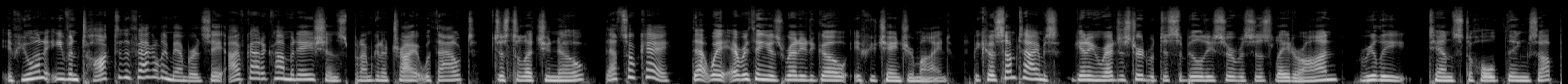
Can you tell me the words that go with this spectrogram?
if you want to even talk to the faculty member and say, I've got accommodations, but I'm going to try it without, just to let you know, that's okay. That way, everything is ready to go if you change your mind. Because sometimes getting registered with disability services later on really tends to hold things up,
